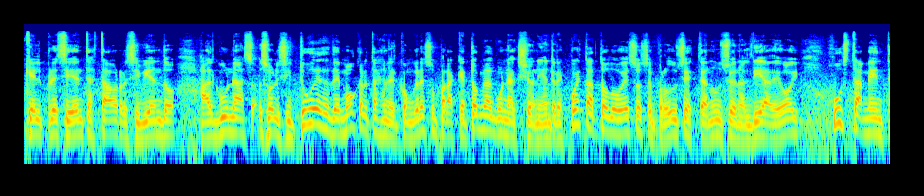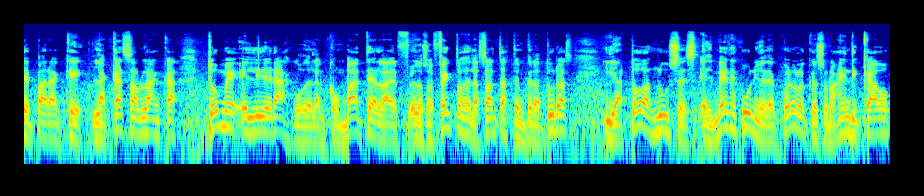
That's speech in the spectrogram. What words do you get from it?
que el presidente ha estado recibiendo algunas solicitudes de demócratas en el Congreso para que tome alguna acción. Y en respuesta a todo eso se produce este anuncio en el día de hoy, justamente para que la Casa Blanca tome el liderazgo del combate a, los efectos de las altas temperaturas y a todas luces el mes de junio, de acuerdo a lo que se nos ha indicado,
